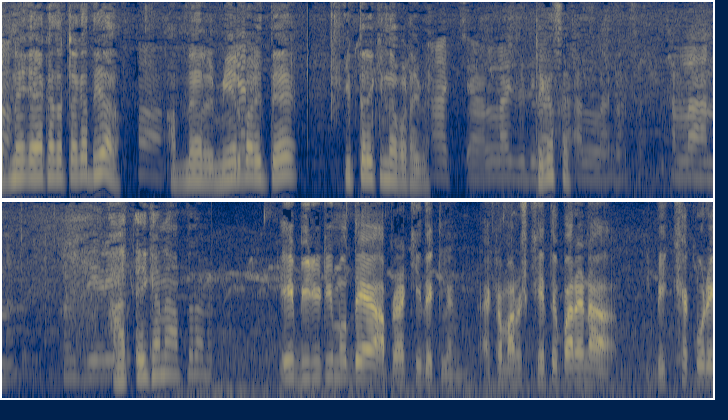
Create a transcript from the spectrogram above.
আপনি এক হাজার টাকা দিয়া। আপনার মেয়ের বাড়িতে ইফতারি কিনা পাঠাইবে আচ্ছা আল্লাহ যদি ঠিক আছে। আল্লাহ আল্লাহ আর এইখানে আপনারা এই ভিডিওটির মধ্যে আপনারা কি দেখলেন? একটা মানুষ খেতে পারে না ভিক্ষা করে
